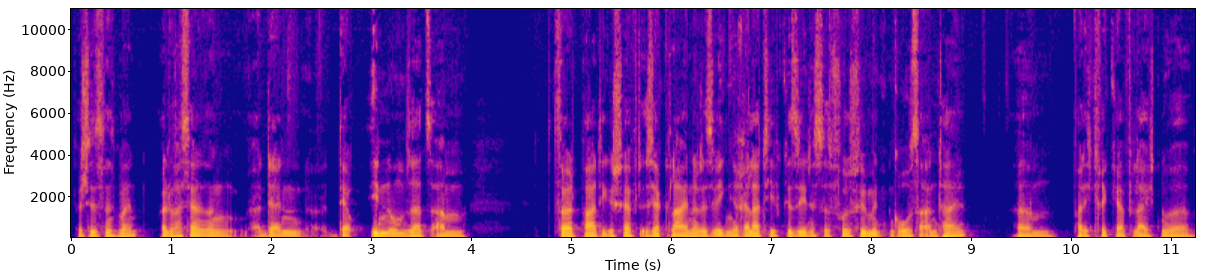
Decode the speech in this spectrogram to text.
Verstehst du, was ich meine? Weil du hast ja so dein, der Innenumsatz am Third-Party-Geschäft ist ja kleiner, deswegen relativ gesehen ist das Fulfillment ein großer Anteil. Ähm, weil ich kriege ja vielleicht nur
